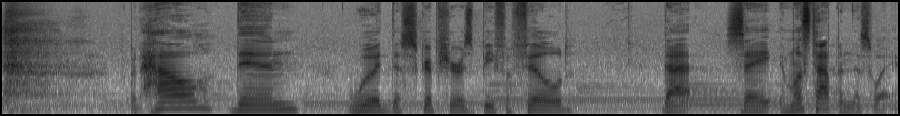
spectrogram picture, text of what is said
But how then would the scriptures be fulfilled that say it must happen this way?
